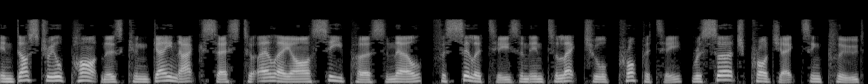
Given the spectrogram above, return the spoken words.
industrial partners can gain access to LARC personnel, facilities and intellectual property. Research projects include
